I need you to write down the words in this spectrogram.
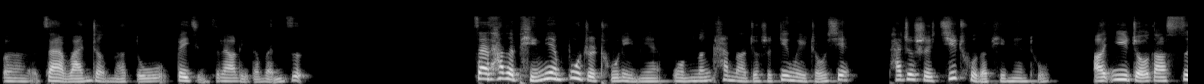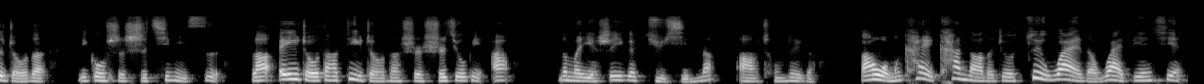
呃，再完整的读背景资料里的文字。在它的平面布置图里面，我们能看到就是定位轴线，它就是基础的平面图啊，一轴到四轴的一共是十七米四，然后 A 轴到 D 轴的是十九米二，那么也是一个矩形的啊。从这个，然后我们可以看到的就最外的外边线，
